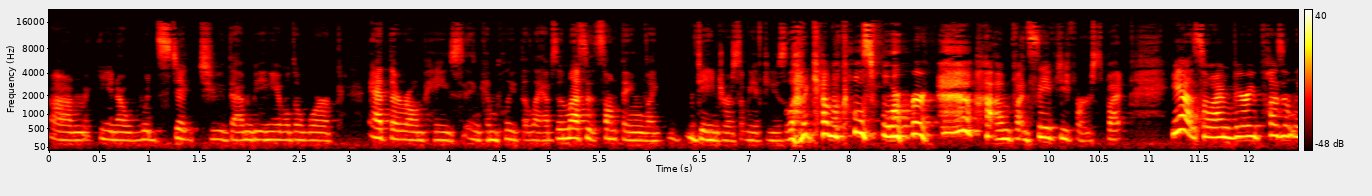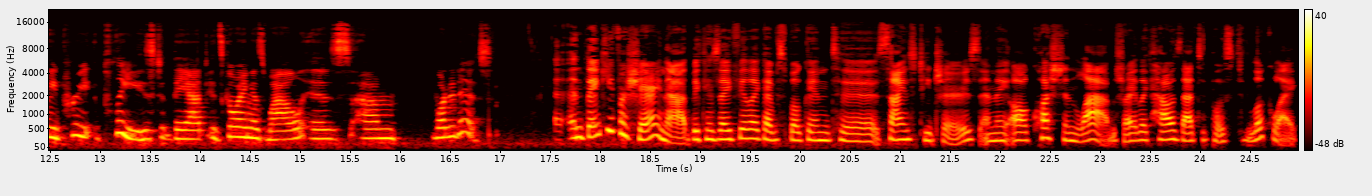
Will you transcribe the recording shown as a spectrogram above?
um, you know, would stick to them being able to work at their own pace and complete the labs, unless it's something like dangerous that we have to use a lot of chemicals for, um, but safety first. But yeah, so I'm very pleasantly pre- pleased that it's going as well as um, what it is and thank you for sharing that because I feel like I've spoken to science teachers and they all question labs, right? Like, how is that supposed to look like?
